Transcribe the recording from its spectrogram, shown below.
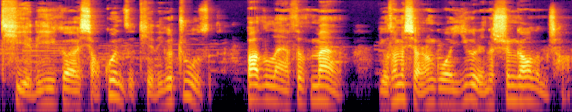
铁的一个小棍子，铁的一个柱子。about the length of man，有他们小人国一个人的身高那么长。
